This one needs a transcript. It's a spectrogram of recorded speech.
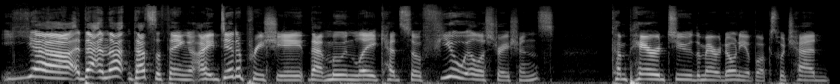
Yeah, that and that that's the thing. I did appreciate that Moon Lake had so few illustrations compared to the Maradonia books, which had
